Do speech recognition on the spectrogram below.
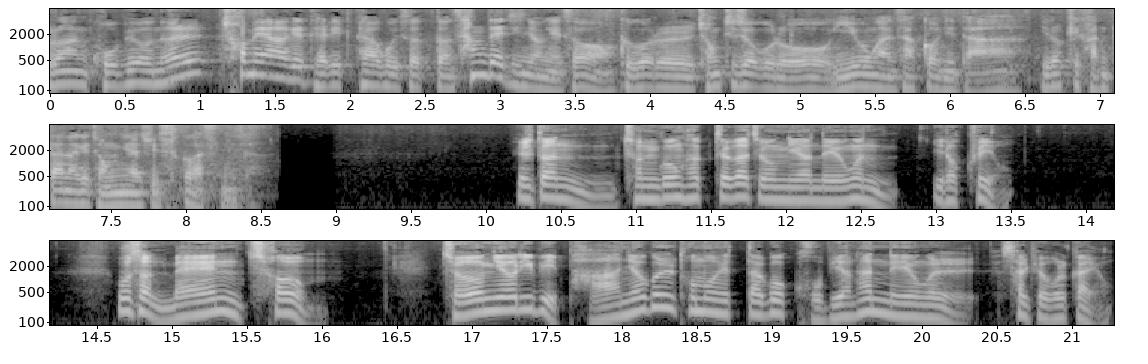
그러한 고변을 첨예하게 대립하고 있었던 상대 진영에서 그거를 정치적으로 이용한 사건이다. 이렇게 간단하게 정리할 수 있을 것 같습니다. 일단 전공학자가 정리한 내용은 이렇고요. 우선 맨 처음 정열입이 반역을 도모했다고 고변한 내용을 살펴볼까요?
